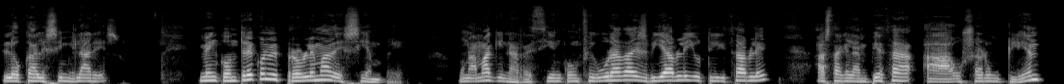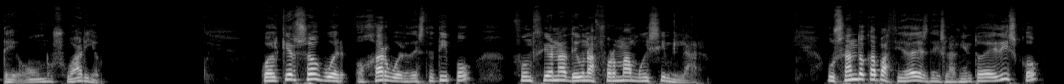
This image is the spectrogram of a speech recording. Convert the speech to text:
locales similares, me encontré con el problema de siempre. Una máquina recién configurada es viable y utilizable hasta que la empieza a usar un cliente o un usuario. Cualquier software o hardware de este tipo funciona de una forma muy similar. Usando capacidades de aislamiento de disco,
